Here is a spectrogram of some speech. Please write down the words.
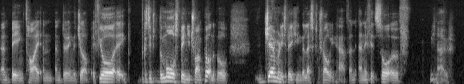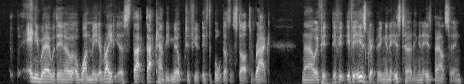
and being tight and, and doing the job. If you're eh, because if the more spin you try and put on the ball, generally speaking, the less control you have. And and if it's sort of, you know, anywhere within a, a one meter radius, that that can be milked if you if the ball doesn't start to rag. Now, if it if it if it is gripping and it is turning and it is bouncing,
